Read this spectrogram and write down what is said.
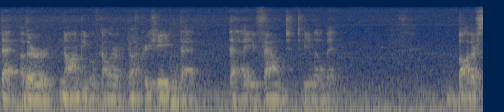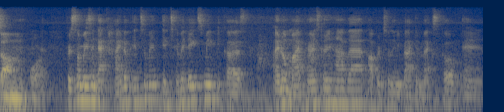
that other non people of color don't appreciate that that I found to be a little bit bothersome or for some reason that kind of intimate intimidates me because I know my parents couldn't have that opportunity back in Mexico and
